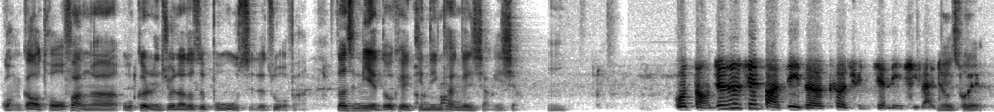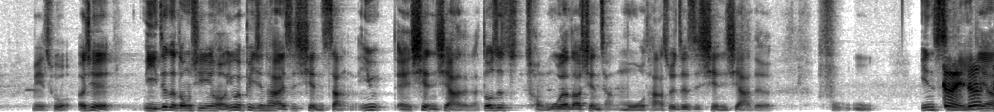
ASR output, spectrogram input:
广告投放啊，我个人觉得那都是不务实的做法，但是你也都可以听听看跟想一想，嗯。我懂，就是先把自己的客群建立起来没错，没错，而且你这个东西哦，因为毕竟它还是线上，因为诶线下的啦都是宠物要到现场摸它，所以这是线下的服务。因此你一定要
